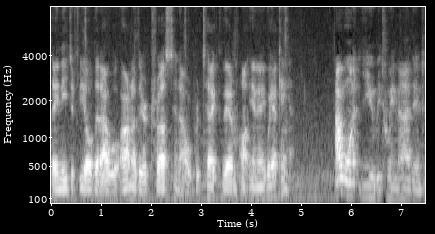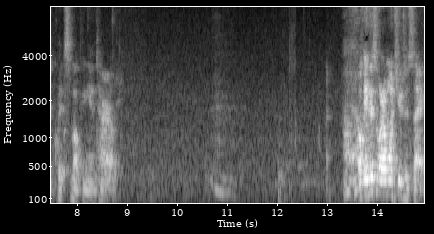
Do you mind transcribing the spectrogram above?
They need to feel that I will honor their trust and I will protect them uh, in any way I can. I want you between now and then to quit smoking entirely. Okay, this is what I want you to say.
